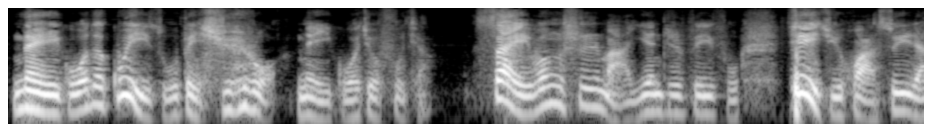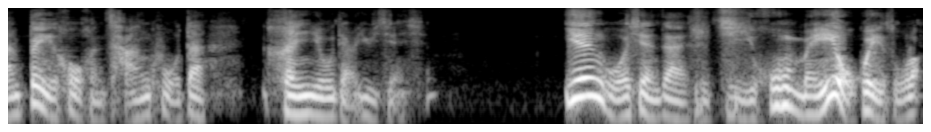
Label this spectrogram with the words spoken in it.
哪国的贵族被削弱，哪国就富强。塞翁失马，焉知非福？这句话虽然背后很残酷，但很有点预见性。燕国现在是几乎没有贵族了，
